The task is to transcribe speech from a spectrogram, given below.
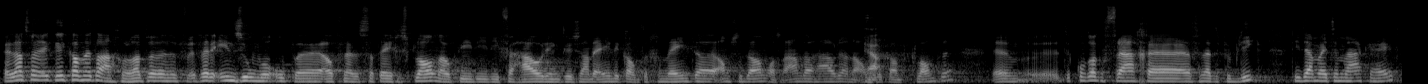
En laten we, ik, ik had net al aangekondigd, laten we verder inzoomen op, uh, ook vanuit het strategisch plan, ook die, die, die verhouding tussen aan de ene kant de gemeente Amsterdam als aandeelhouder, aan de andere kant klanten. Um, er komt ook een vraag uh, vanuit het publiek die daarmee te maken heeft.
